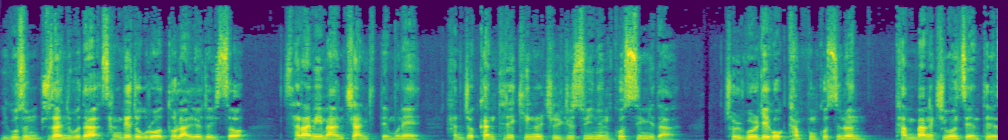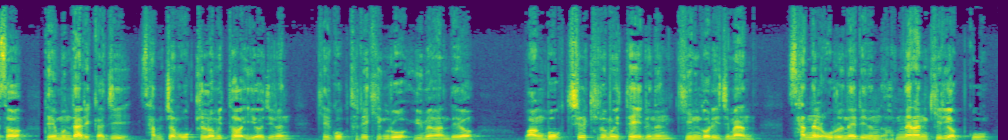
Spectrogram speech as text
이곳은 주산지보다 상대적으로 덜 알려져 있어 사람이 많지 않기 때문에 한적한 트레킹을 즐길 수 있는 코스입니다. 절골 계곡 단풍 코스는 탐방 지원센터에서 대문다리까지 3.5km 이어지는 계곡 트레킹으로 유명한데요. 왕복 7km에 이르는 긴 거리지만 산을 오르내리는 험난한 길이 없고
